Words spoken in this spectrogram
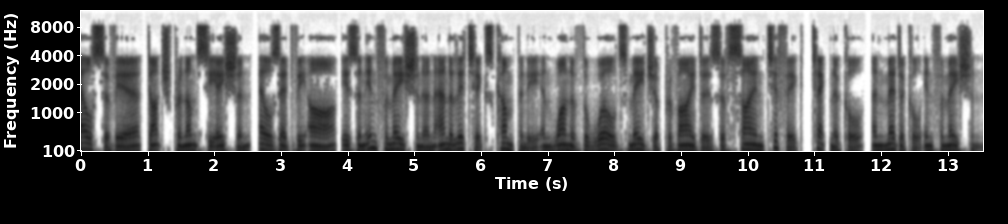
Elsevier Dutch pronunciation, Elzvr is an information and analytics company and one of the world's major providers of scientific, technical, and medical information.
